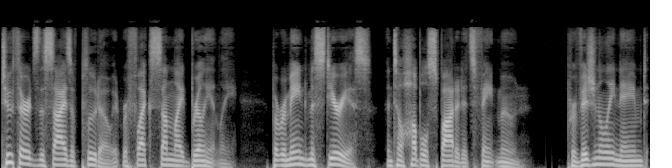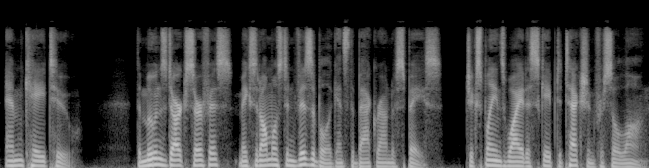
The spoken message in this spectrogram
two-thirds the size of Pluto, it reflects sunlight brilliantly, but remained mysterious until Hubble spotted its faint moon, provisionally named MK2. The moon's dark surface makes it almost invisible against the background of space, which explains why it escaped detection for so long.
